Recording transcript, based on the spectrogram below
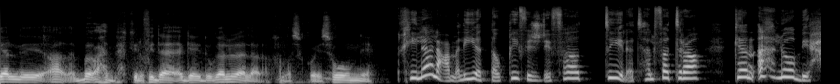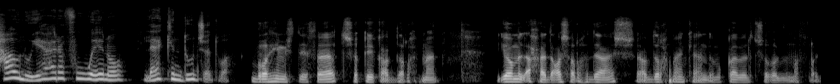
قال لي هذا واحد بيحكي له في داعي اقيده قال له لا لا لا خلص كويس هو منيح. خلال عملية توقيف جديفات طيلة هالفترة كان أهله بيحاولوا يعرفوا وينه لكن دون جدوى. إبراهيم شديفات شقيق عبد الرحمن. يوم الأحد 10 11 عبد الرحمن كان عنده مقابلة شغل بالمفرق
